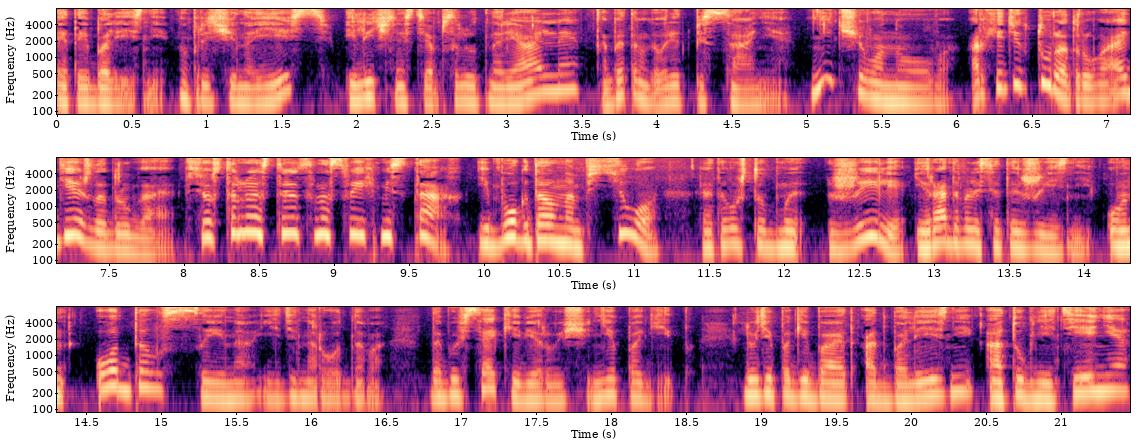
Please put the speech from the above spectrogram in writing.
этой болезни. Но причина есть, и личности абсолютно реальные. Об этом говорит Писание. Ничего нового. Архитектура другая, одежда другая. Все остальное остается на своих местах. И Бог дал нам все для того, чтобы мы жили и радовались этой жизни. Он отдал Сына Единородного, дабы всякий верующий не погиб. Люди погибают от болезней, от угнетения,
